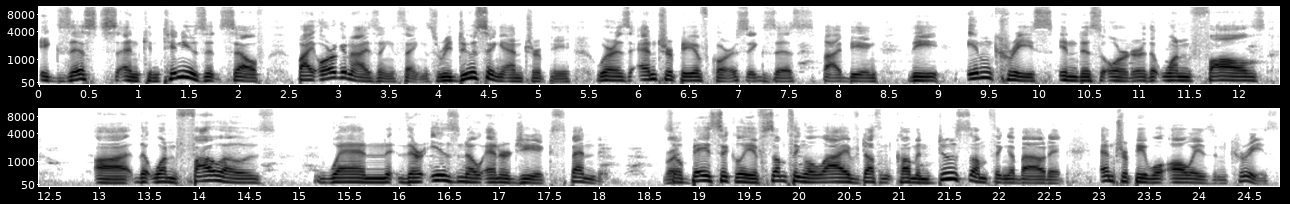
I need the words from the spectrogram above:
exists and continues itself by organizing things, reducing entropy, whereas entropy, of course, exists by being the increase in disorder that one falls, uh, that one follows when there is no energy expended. So basically, if something alive doesn't come and do something about it, entropy will always increase.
